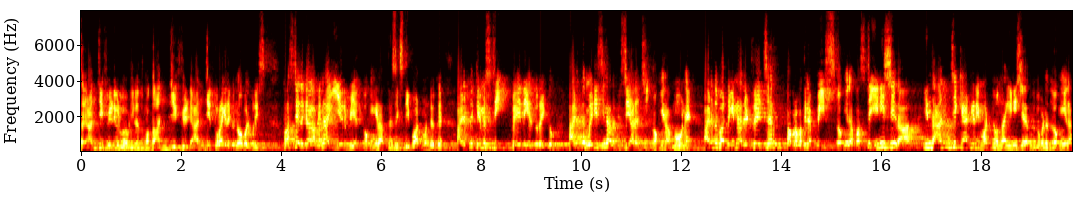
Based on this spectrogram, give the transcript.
சரி அஞ்சு ஃபீல்டு கொடுக்கப்படுகிறது மொத்தம் அஞ்சு ஃபீல்டு அஞ்சு துறைகளுக்கு நோபல் பரிசு ஃபர்ஸ்ட் எதுக்காக அப்படின்னா இயற்பியல். ஓகேங்களா பிசிக்ஸ் டிபார்ட்மெண்ட்டுக்கு அடுத்து கெமிஸ்ட்ரி வேதியியல் துறைக்கும். அடுத்து மெடிசின் அது பிசியாலஜி ஓகேங்களா மூணு. அடுத்து பார்த்தீங்கன்னா லிட்ரேச்சர் அப்புறம் பார்த்தீங்கன்னா பீஸ் ஓகேங்களா ஃபர்ஸ்ட் இனிஷியலா இந்த அஞ்சு கேட்டகரி மட்டும் தான் இனிஷியலா கொடுக்கப்பட்டது ஓகேங்களா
